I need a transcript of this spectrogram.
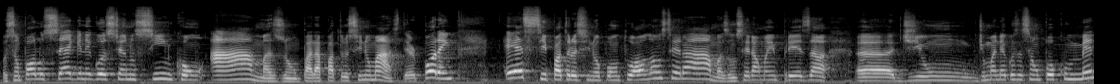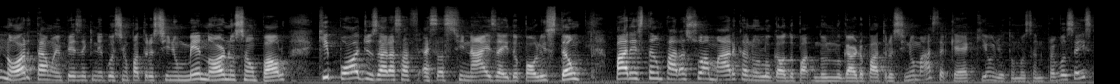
O São Paulo segue negociando sim com a Amazon para patrocínio master, porém esse patrocínio pontual não será a Amazon, será uma empresa uh, de, um, de uma negociação um pouco menor, tá? Uma empresa que negocia um patrocínio menor no São Paulo, que pode usar essa, essas finais aí do Paulistão para estampar a sua marca no lugar do, no lugar do patrocínio master, que é aqui onde eu estou mostrando para vocês,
